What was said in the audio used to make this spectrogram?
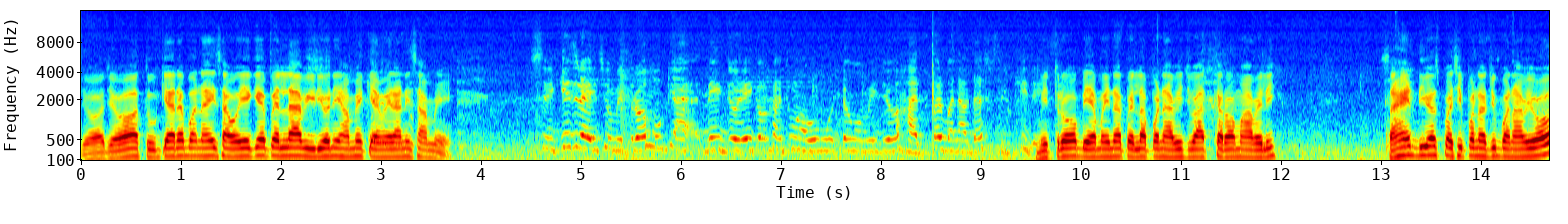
જો જો તું ક્યારે બનાવીશ? આવો એ કે પહેલા વિડીયોની સામે કેમેરાની સામે? શીખી જ રહી છું મિત્રો. હું ક્યાં દેખજો એક વખત હું આવું મોટો મમ્મી જેવો હાથ પર બનાવતા શીખી મિત્રો બે મહિના પહેલા પણ આવી જ વાત કરવામાં આવેલી. સાહીઠ દિવસ પછી પણ હજુ બનાવ્યો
